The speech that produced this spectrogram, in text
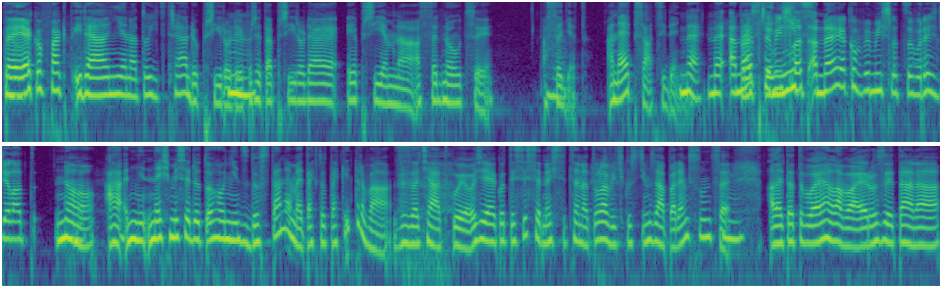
To jo. je jako fakt ideální je na to jít třeba do přírody, hmm. protože ta příroda je, je příjemná a sednout si a sedět. A ne psát si denní. Ne, ne, a ne prostě přemýšlet nic... a ne jako vymýšlet, co budeš dělat. No, no a než my se do toho nic dostaneme, tak to taky trvá ze začátku, jo, že jako ty si sedneš sice na tu lavičku s tím západem slunce, hmm. ale ta tvoje hlava je rozjetá na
